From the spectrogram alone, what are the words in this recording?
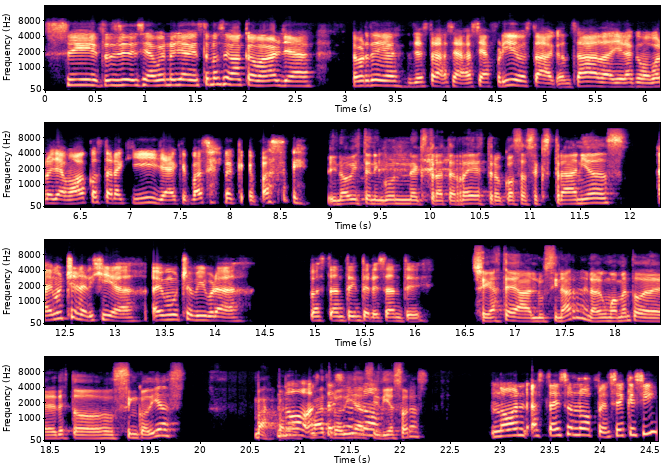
Sí, entonces yo decía, bueno, ya esto no se va a acabar, ya verdad ya, ya está, o sea, hacía frío, estaba cansada y era como, bueno, ya me voy a acostar aquí y ya que pase lo que pase. ¿Y no viste ningún extraterrestre o cosas extrañas? Hay mucha energía, hay mucha vibra bastante interesante. ¿Llegaste a alucinar en algún momento de, de estos cinco días? Va, no, cuatro días no. y diez horas. No, hasta eso no, pensé que sí,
